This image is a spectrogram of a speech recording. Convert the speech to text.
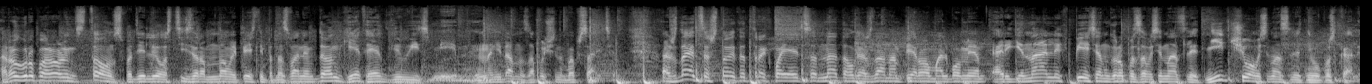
рок-группа Rolling Stones поделилась тизером новой песни под названием Don't Get Angry With Me на недавно запущенном веб-сайте. Ожидается, что этот трек появится на долгожданном первом альбоме оригинальных песен группы за 18 лет. Ничего 18 лет не выпускали.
